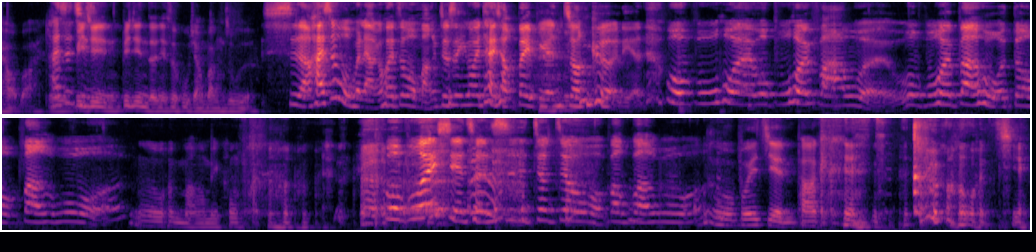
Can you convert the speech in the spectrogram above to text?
好吧。还是毕竟毕竟人也是互相帮助的。是啊，还是我们两个会这么忙，就是因为太常被别人装可怜。我不会，我不会发文，我不会办活动，帮我。嗯，我很忙，我没空。我不会写程式，救救我，帮帮我。我不会剪 podcast，帮我剪。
